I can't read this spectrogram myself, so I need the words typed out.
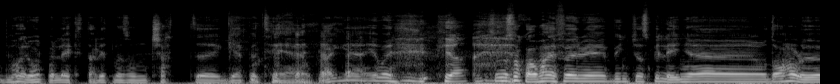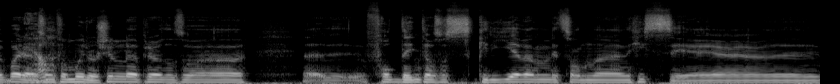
du har jo holdt på å leke deg litt med sånn chat-GPT-opplegg, Ivar. Ja. Som du snakka om her før vi begynte å spille inn. eh, Og da har du bare Ja. sånn for moro skyld prøvd å uh, eh, Fått den til å skrive en litt sånn eh, hissig eh,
